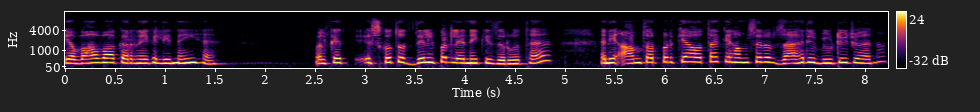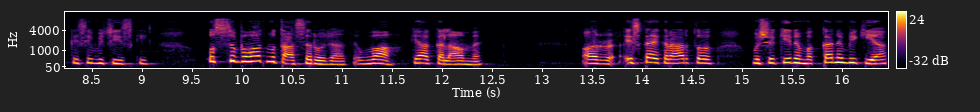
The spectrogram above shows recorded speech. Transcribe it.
یا واہ واہ کرنے کے لیے نہیں ہے، بلکہ اس کو تو دل پر لینے کی ضرورت ہے۔ یعنی عام طور پر کیا ہوتا ہے کہ ہم صرف ظاہری بیوٹی جو ہے نا کسی بھی چیز کی، اس سے بہت متاثر ہو جاتے واہ، کیا کلام ہے۔ اور اس کا اقرار تو مشکین مکہ نے بھی کیا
